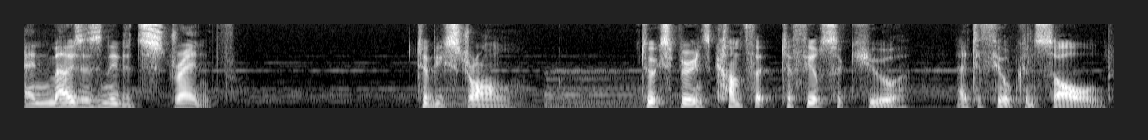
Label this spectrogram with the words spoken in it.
And Moses needed strength to be strong, to experience comfort, to feel secure, and to feel consoled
